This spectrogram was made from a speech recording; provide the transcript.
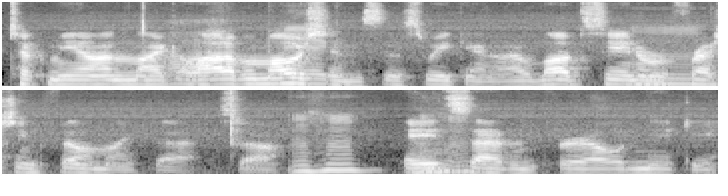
took me on like a Oh, lot of Pig. emotions this weekend. I love seeing a Mm. refreshing film like that. So Mm-hmm. 8 seven for old Nicky.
